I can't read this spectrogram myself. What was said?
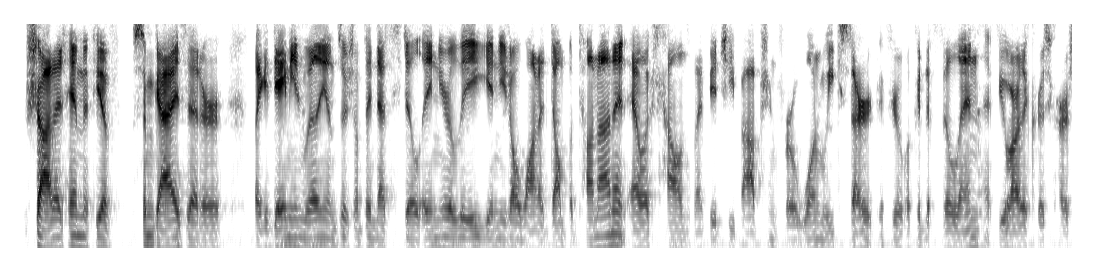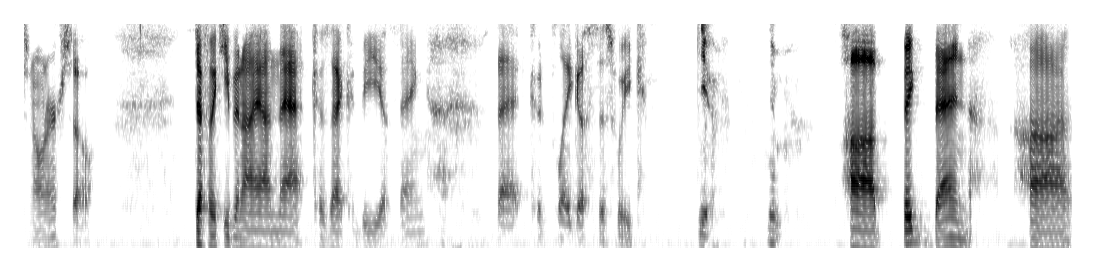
shot at him if you have some guys that are like a Damien Williams or something that's still in your league and you don't want to dump a ton on it. Alex Collins might be a cheap option for a one week start if you're looking to fill in if you are the Chris Carson owner. So definitely keep an eye on that because that could be a thing that could plague us this week. Yeah. Yep. Uh, Big Ben uh,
